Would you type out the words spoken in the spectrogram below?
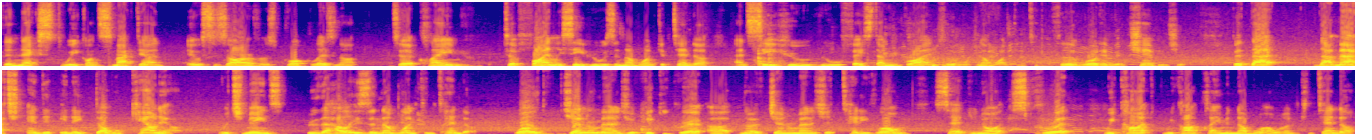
The next week on SmackDown, it was Cesaro versus Brock Lesnar to claim to finally see who was the number one contender and see who who will face Daniel Bryan for the number one for the World Heavyweight Championship. But that that match ended in a double countout, which means who the hell is the number one contender? Well, General Manager Vicky Gre uh, no, General Manager Teddy Long said, you know what, screw it, we can't we can't claim a number one contender,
